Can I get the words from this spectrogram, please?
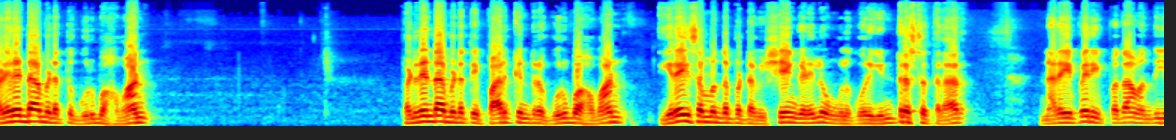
பனிரெண்டாம் இடத்து குரு பகவான் பன்னிரெண்டாம் இடத்தை பார்க்கின்ற குரு பகவான் இறை சம்பந்தப்பட்ட விஷயங்களில் உங்களுக்கு ஒரு இன்ட்ரெஸ்ட் தரார். நிறைய பேர் இப்போ தான் வந்து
